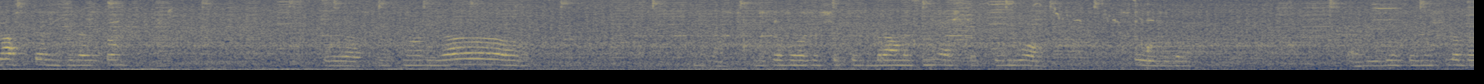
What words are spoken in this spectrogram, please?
Gaz też zresztą. Jezus Maria. Myślę, że chociaż się przez bramę zmieszczę w tym. Kurde. Więcej myślę, bo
